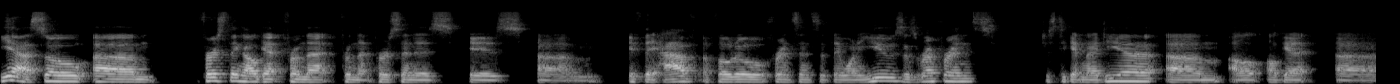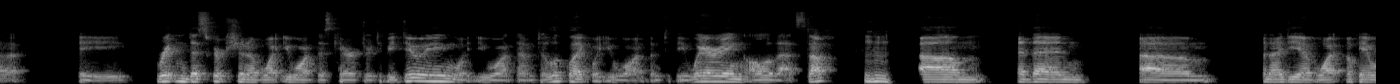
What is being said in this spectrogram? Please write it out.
Yeah. So um, first thing I'll get from that from that person is is um, if they have a photo, for instance, that they want to use as reference, just to get an idea. Um, I'll I'll get uh, a written description of what you want this character to be doing, what you want them to look like, what you want them to be wearing, all of that stuff. Mm-hmm. Um, and then um, an idea of what okay,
